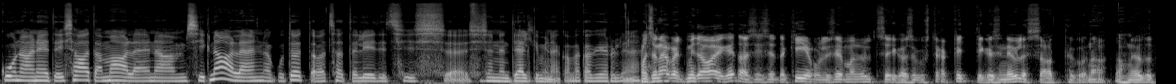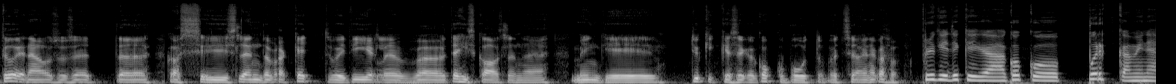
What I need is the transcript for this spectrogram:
kuna need ei saada maale enam signaale, nagu töötavad satelliidid, siis, äh, siis on nende jälgimine ka väga keeruline. ma saan aru, et mida aeg edasi, seda keerulisem on üldse igasugust raketti ka sinna üles saata, kuna noh, nii-öelda tõenäosus, et kas siis lendab rakett või tiirlev tehiskaaslane mingi tükikesega kokku puutub, et see aina kasvab. prügitükiga kokku põrkamine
